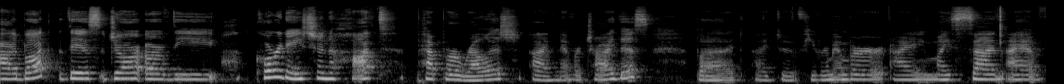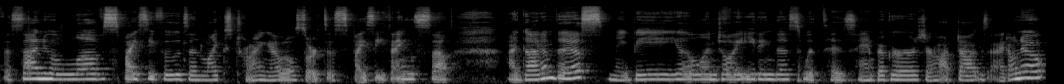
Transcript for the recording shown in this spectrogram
I bought this jar of the Coronation Hot Pepper Relish. I've never tried this, but I do, if you remember, I my son, I have a son who loves spicy foods and likes trying out all sorts of spicy things. So I got him this. Maybe he'll enjoy eating this with his hamburgers or hot dogs. I don't know.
